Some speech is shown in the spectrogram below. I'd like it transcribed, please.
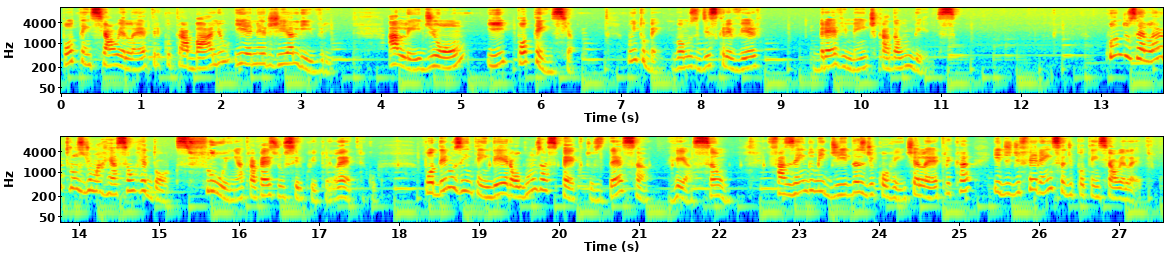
potencial elétrico, trabalho e energia livre a lei de Ohm e potência. Muito bem, vamos descrever brevemente cada um deles. Quando os elétrons de uma reação redox fluem através de um circuito elétrico, podemos entender alguns aspectos dessa reação fazendo medidas de corrente elétrica e de diferença de potencial elétrico.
